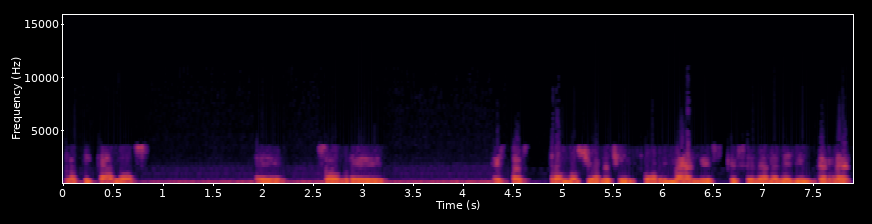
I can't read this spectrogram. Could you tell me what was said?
platicamos eh, sobre estas promociones informales que se dan en el Internet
